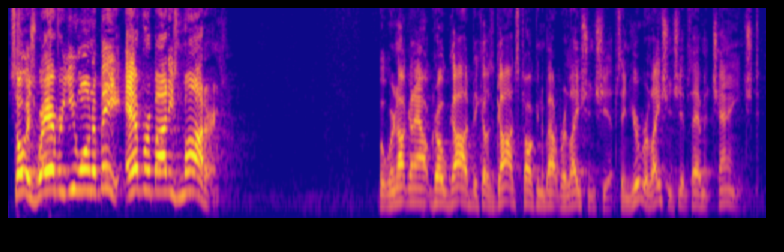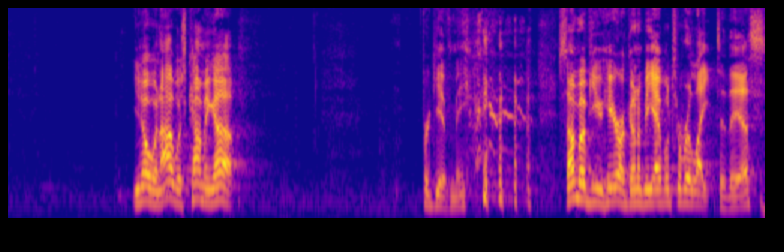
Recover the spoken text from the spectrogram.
So is wherever you want to be. Everybody's modern. But we're not going to outgrow God because God's talking about relationships, and your relationships haven't changed. You know, when I was coming up, forgive me, some of you here are going to be able to relate to this.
